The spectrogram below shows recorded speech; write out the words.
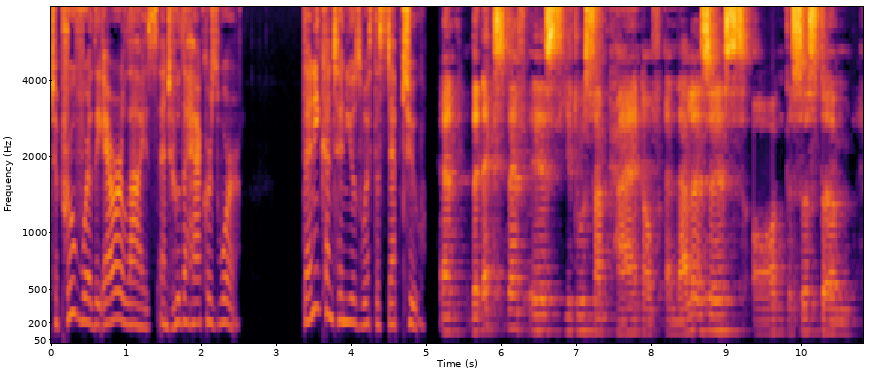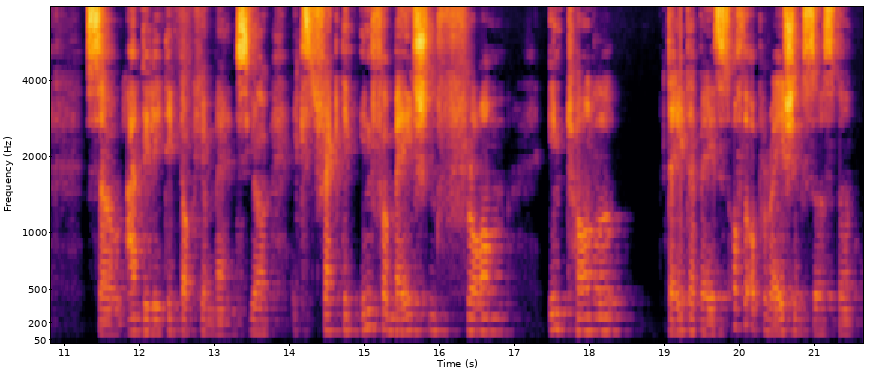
to prove where the error lies and who the hackers were. Then he continues with the step two. And the next step is you do some kind of analysis on the system. So undeleting documents, you're extracting information from internal databases of the operation system,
